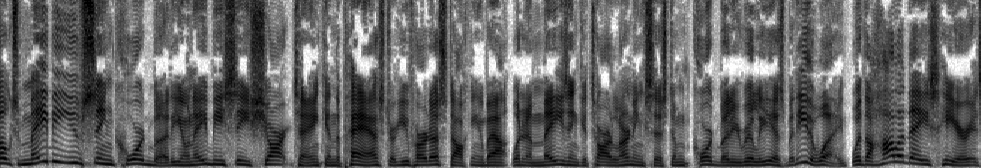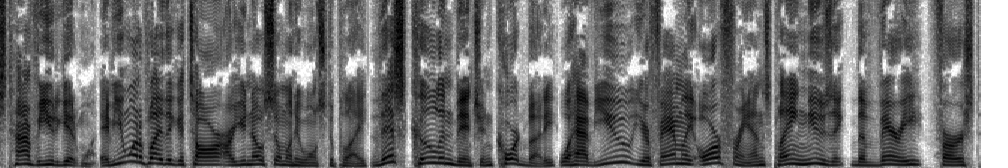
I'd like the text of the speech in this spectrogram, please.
Folks, maybe you've seen Chord Buddy on ABC Shark Tank in the past, or you've heard us talking about what an amazing guitar learning system Chord Buddy really is. But either way, with the holidays here, it's time for you to get one. If you want to play the guitar or you know someone who wants to play, this cool invention, Chord Buddy, will have you, your family, or friends playing music the very first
